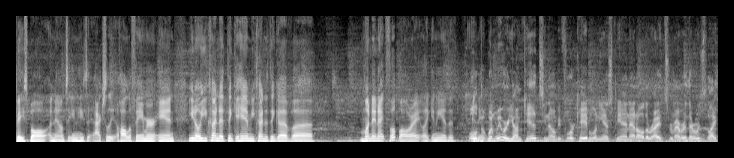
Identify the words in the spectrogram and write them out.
baseball announcing. He's actually a Hall of Famer, and you know, you kind of think of him, you kind of think of uh, Monday Night Football, right? Like any of the. Well, any- but when we were young kids, you know, before cable and ESPN had all the rights, remember there was like,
